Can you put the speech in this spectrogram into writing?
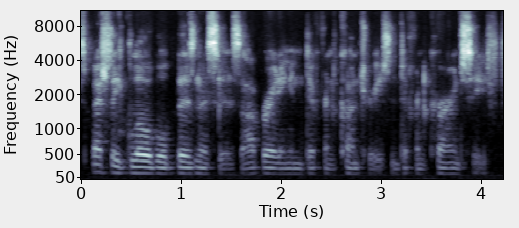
Especially global businesses operating in different countries and different currencies.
